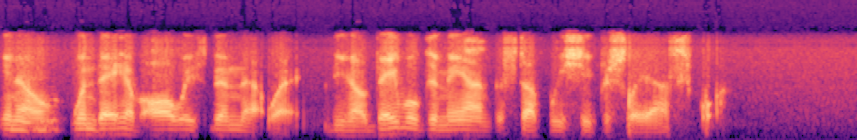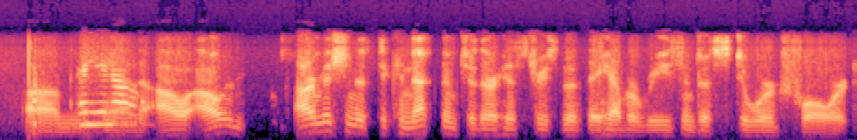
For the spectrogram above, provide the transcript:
You know, mm-hmm. when they have always been that way. You know, they will demand the stuff we sheepishly ask for. Um, and you know, and our, our our mission is to connect them to their history so that they have a reason to steward forward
